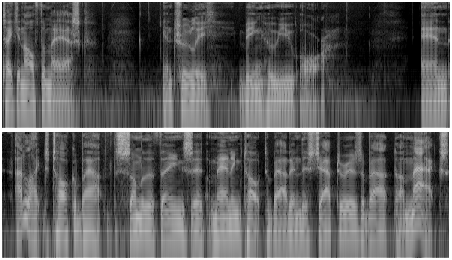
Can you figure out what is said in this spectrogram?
taking off the mask and truly being who you are. And I'd like to talk about some of the things that Manning talked about in this chapter is about uh, Max,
